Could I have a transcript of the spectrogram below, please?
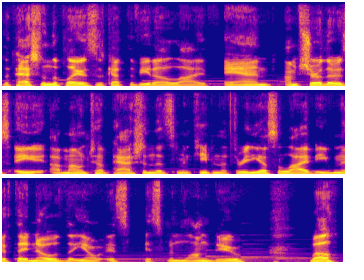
The passion of the players has kept the Vita alive. And I'm sure there's a amount of passion that's been keeping the 3DS alive, even if they know that, you know, it's it's been long due. Well,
